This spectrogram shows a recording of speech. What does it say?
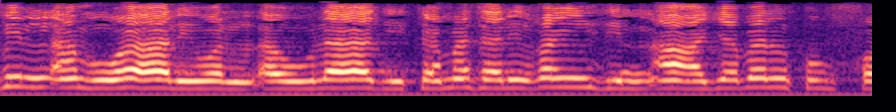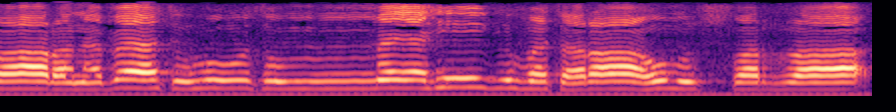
في الأموال والأولاد كمثل غيث أعجب الكفار نباته ثم يهيج فتراه مصفرا.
